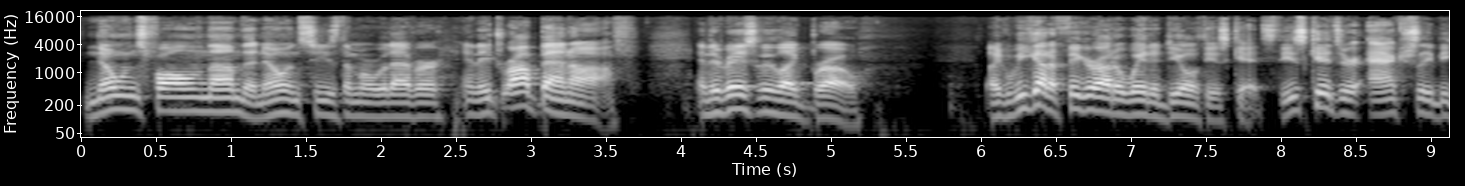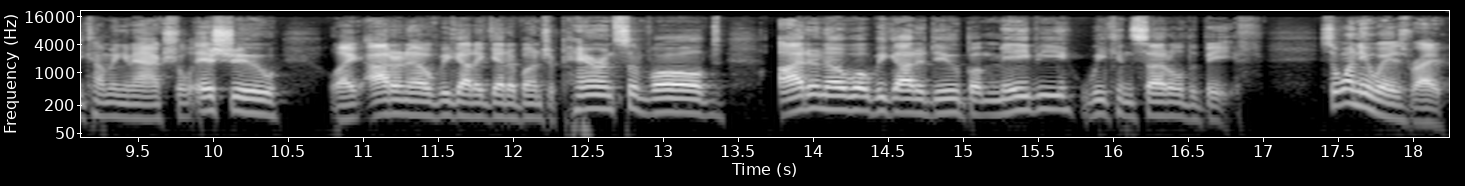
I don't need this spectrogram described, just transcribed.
no one's following them, that no one sees them or whatever. And they drop Ben off. And they're basically like, bro, like, we got to figure out a way to deal with these kids. These kids are actually becoming an actual issue. Like, I don't know, we got to get a bunch of parents involved. I don't know what we got to do, but maybe we can settle the beef. So, anyways, right.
